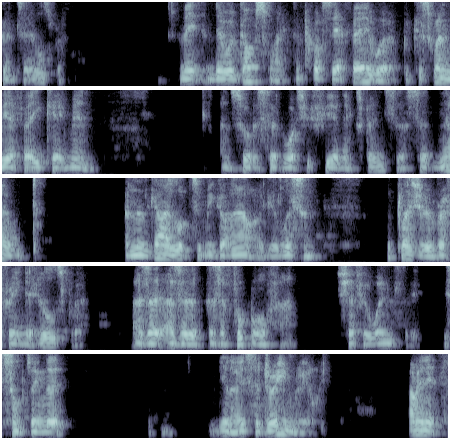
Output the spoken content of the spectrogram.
going to Hillsborough. And they, they were gobsmacked. And of course, the FA were, because when the FA came in and sort of said, What's your fee and expense? I said, No. And the guy looked at me, gone out, I go, Listen, the pleasure of refereeing at Hillsborough as a, as a, as a football fan, Sheffield Wednesday, is something that, you know, it's a dream, really. I mean, it,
